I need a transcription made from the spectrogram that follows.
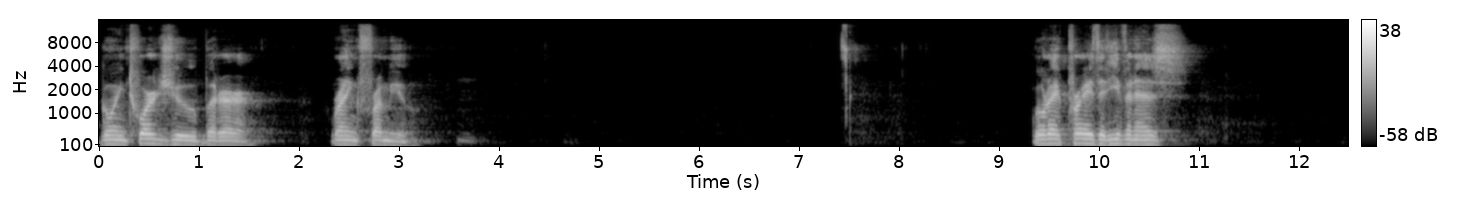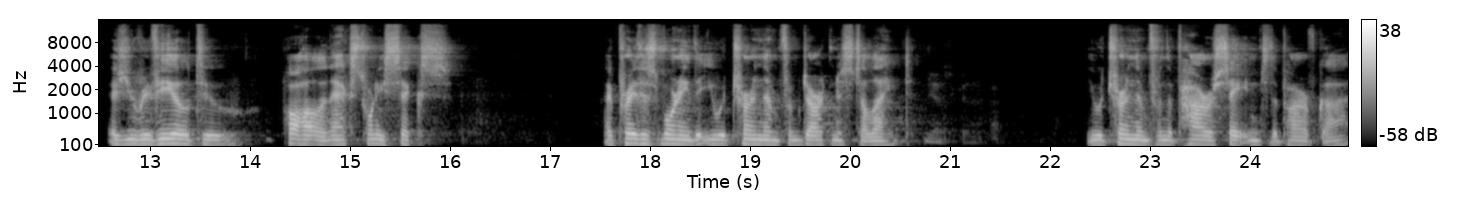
going towards you but are running from you. Lord, I pray that even as, as you revealed to Paul in Acts 26, I pray this morning that you would turn them from darkness to light. You would turn them from the power of Satan to the power of God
